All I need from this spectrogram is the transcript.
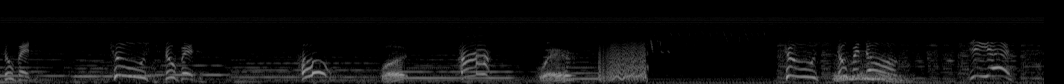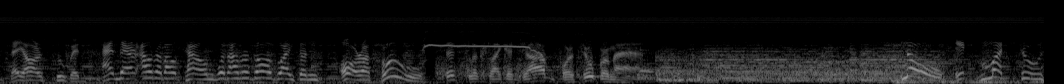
stupid. Stupid, and they're out about town without a dog license or a clue. This looks like a job for Superman. No, it's much too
